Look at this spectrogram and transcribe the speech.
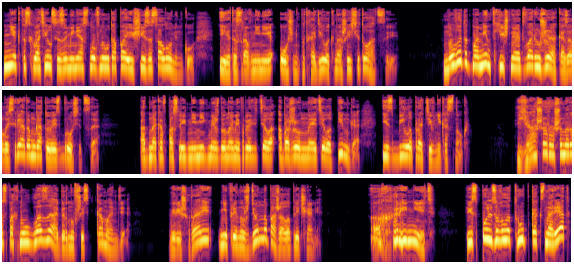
Некто схватился за меня, словно утопающий за соломинку, и это сравнение очень подходило к нашей ситуации. Но в этот момент хищная тварь уже оказалась рядом, готовясь броситься. Однако в последний миг между нами пролетело обожженное тело Пинга и сбило противника с ног. Я ошарашенно распахнул глаза, обернувшись к команде. Гришрари непринужденно пожала плечами. «Охренеть! Использовала труп как снаряд?»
